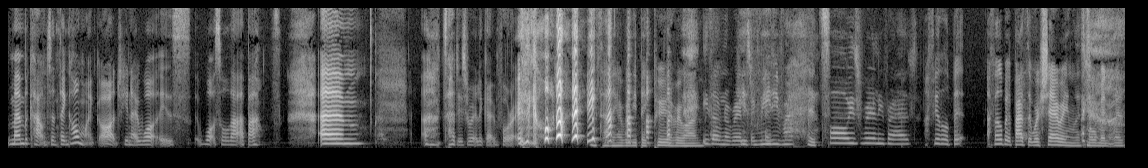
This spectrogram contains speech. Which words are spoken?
member count and think, oh my god, you know what is what's all that about? Um, Ted is really going for it in the corner. He's having a really big poo, everyone. He's having a really poo. He's big really poo. red. Oh, he's really red. I feel a bit. I feel a bit bad that we're sharing this moment with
